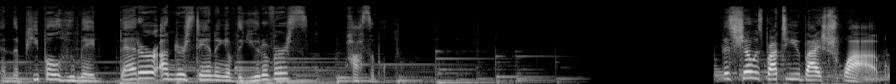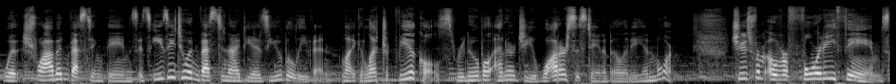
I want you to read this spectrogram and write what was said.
and the people who made better understanding of the universe possible. This show is brought to you by Schwab. With Schwab investing themes, it's easy to invest in ideas you believe in, like electric vehicles, renewable energy, water sustainability, and more. Choose from over 40 themes.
